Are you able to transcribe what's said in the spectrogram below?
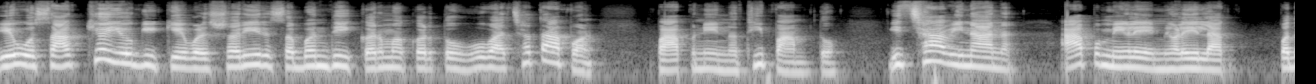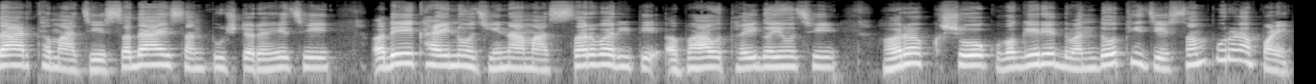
એવો સાખ્ય યોગી કેવળ શરીર સંબંધી કર્મ કરતો હોવા છતાં પણ પાપને નથી પામતો. ઈચ્છા વિના આપમેળે મળેલા પદાર્થમાં જે સદાય સંતુષ્ટ રહે છે અદેખાઈનો જેનામાં સર્વ રીતે અભાવ થઈ ગયો છે, હરખ, શોક વગેરે દ્વંદ્વોથી જે સંપૂર્ણપણે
